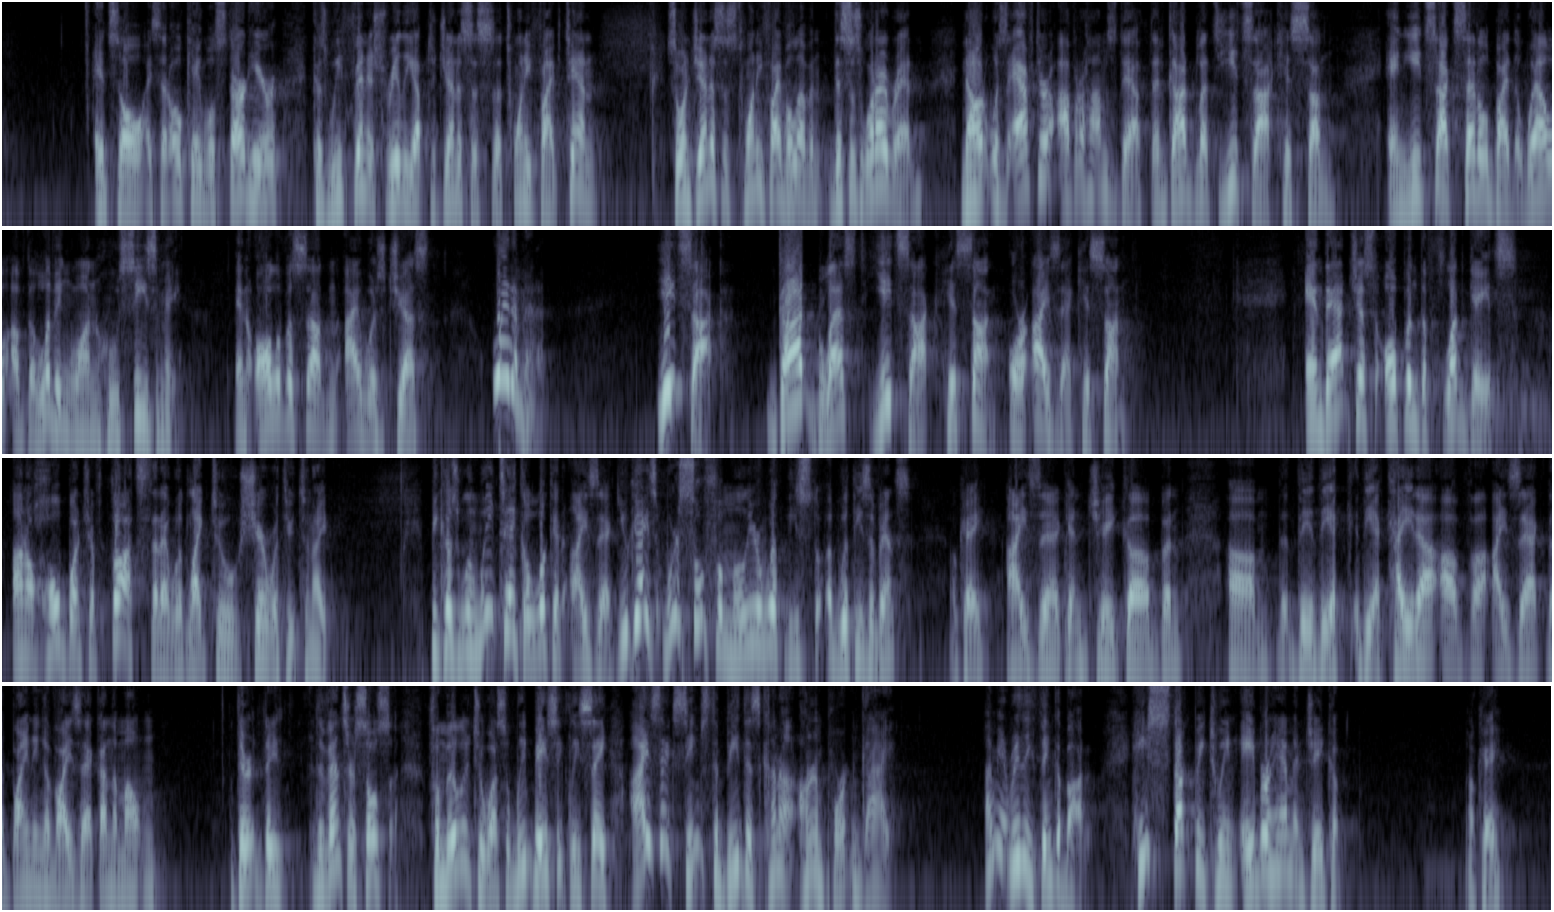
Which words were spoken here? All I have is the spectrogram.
And so I said, okay, we'll start here because we finished really up to Genesis uh, 25 10. So in Genesis 25 11, this is what I read. Now it was after Abraham's death that God blessed Yitzhak, his son. And Yitzhak settled by the well of the living one who sees me. And all of a sudden, I was just, wait a minute. Yitzhak, God blessed Yitzhak, his son, or Isaac, his son. And that just opened the floodgates on a whole bunch of thoughts that I would like to share with you tonight. Because when we take a look at Isaac, you guys, we're so familiar with these, with these events, okay? Isaac and Jacob and um, the, the, the, the of uh, Isaac, the binding of Isaac on the mountain. They're, they, the events are so familiar to us, we basically say Isaac seems to be this kind of unimportant guy. I mean, really think about it. He's stuck between Abraham and Jacob. Okay?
